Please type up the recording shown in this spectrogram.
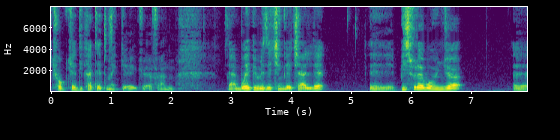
çokça dikkat etmek gerekiyor efendim. Yani bu hepimiz için geçerli. E, bir süre boyunca e,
